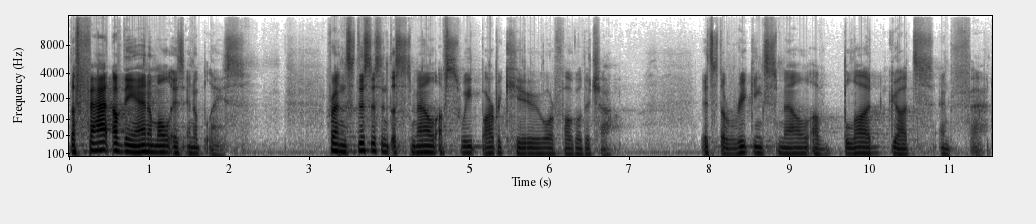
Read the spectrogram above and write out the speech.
The fat of the animal is in a blaze. Friends, this isn't the smell of sweet barbecue or Fogo de Chão. It's the reeking smell of blood, guts, and fat.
